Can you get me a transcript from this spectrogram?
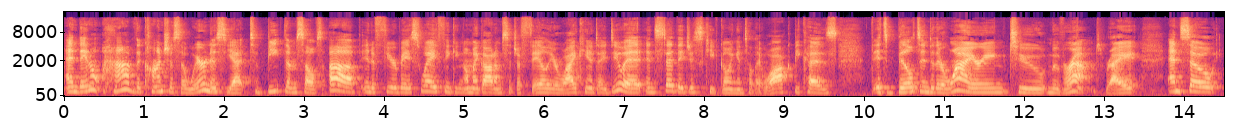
And they don't have the conscious awareness yet to beat themselves up in a fear-based way thinking, "Oh my god, I'm such a failure. Why can't I do it? Instead, they just keep going until they walk because it's built into their wiring to move around, right? And so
